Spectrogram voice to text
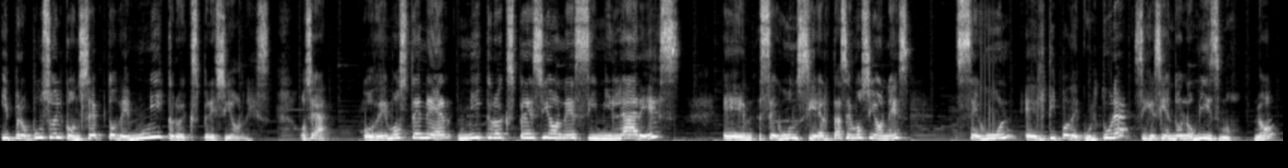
y propuso el concepto de microexpresiones. O sea, podemos tener microexpresiones similares em, según ciertas emociones, según el tipo de cultura, sigue siendo lo mismo, ¿no?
